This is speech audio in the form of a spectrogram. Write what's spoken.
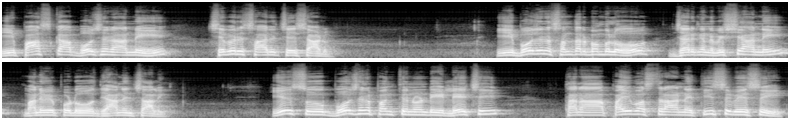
ఈ పాస్కా భోజనాన్ని చివరిసారి చేశాడు. ఈ భోజన సందర్భంలో జరిగిన విషయాన్ని మనం ఇప్పుడు ధ్యానించాలి. యేసు భోజన పంక్తి నుండి లేచి తన పై వస్త్రాన్ని తీసివేసి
